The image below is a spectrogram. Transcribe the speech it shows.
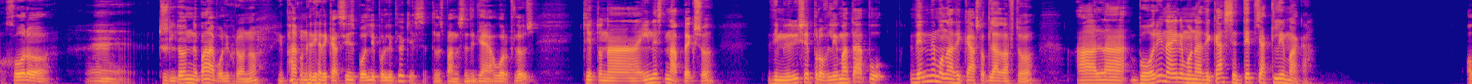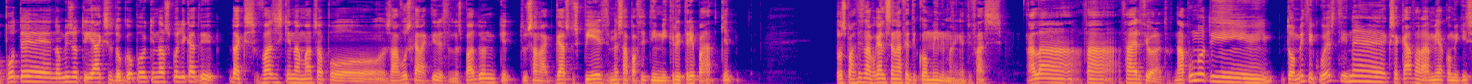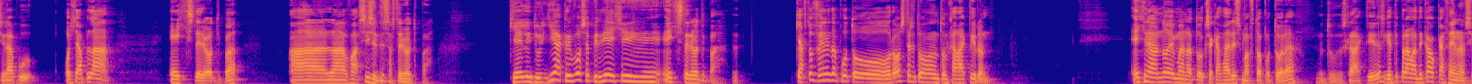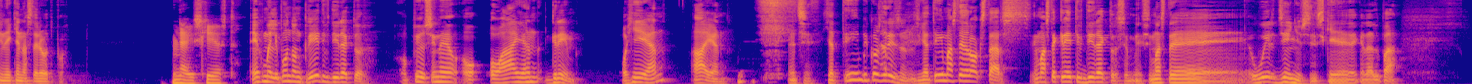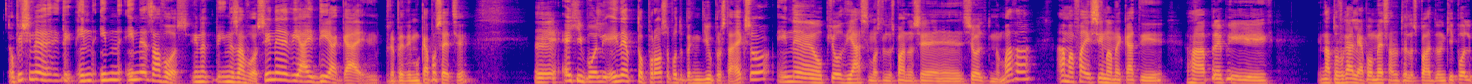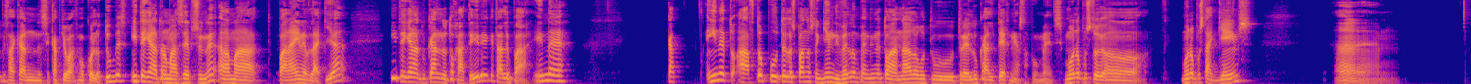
χώρο ε, τους λιτώνουν πάρα πολύ χρόνο. Υπάρχουν διαδικασίες πολύ πολύ πλοκές τέλος πάντων σε τέτοια workflows. Και το να είναι στην απέξω δημιουργήσε προβλήματα που δεν είναι μοναδικά στον κλάδο αυτό, αλλά μπορεί να είναι μοναδικά σε τέτοια κλίμακα. Οπότε νομίζω ότι άξιζε τον κόπο και να σου πω και κάτι. Εντάξει, βάζεις και ένα μάτσο από ζαβούς χαρακτήρες τέλος πάντων και τους αναγκάζει, τους πιέζεις μέσα από αυτή τη μικρή τρύπα και προσπαθείς να βγάλεις ένα θετικό μήνυμα για τη φάση. Αλλά θα, θα έρθει η ώρα του. Να πούμε ότι το Mythic Quest είναι ξεκάθαρα μια κομική σειρά που όχι απλά έχει στερεότυπα, αλλά βασίζεται στα στερεότυπα. Και λειτουργεί ακριβώς επειδή έχει, έχει στερεότυπα. Και αυτό φαίνεται από το ρόστερ των, των χαρακτήρων. Έχει ένα νόημα να το ξεκαθαρίσουμε αυτό από τώρα με τους χαρακτήρες γιατί πραγματικά ο καθένας είναι και ένα στερεότυπο. Ναι, ισχύει αυτό. Έχουμε λοιπόν τον Creative Director ο οποίος είναι ο, ο Ian Grimm. Όχι Ian, Ian. Έτσι. Γιατί, because reasons. Γιατί είμαστε rockstars. Είμαστε creative directors εμείς. Είμαστε weird geniuses και, και τα λοιπά. Ο οποίος είναι, είναι, είναι, είναι ζαβός. Είναι, είναι ζαβός. Είναι the idea guy, πρέπει παιδί μου, κάπως έτσι. Ε, έχει πολύ, είναι το πρόσωπο του παιχνιδιού προς τα έξω. Είναι ο πιο διάσημος τέλος πάντων σε, σε όλη την ομάδα. Άμα φάει σήμα με κάτι θα πρέπει να το βγάλει από μέσα του τέλος πάντων και οι υπόλοιποι θα κάνουν σε κάποιο βαθμό κολοτούμπες, είτε για να τον μαζέψουν, άμα παρά είναι βλακεία, είτε για να του κάνουν το χατήρι κτλ. Είναι, είναι το, αυτό που τέλος πάντων στο game development είναι το ανάλογο του τρελού καλλιτέχνη, ας το πούμε έτσι. Μόνο που, στο, μόνο που στα games ε,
